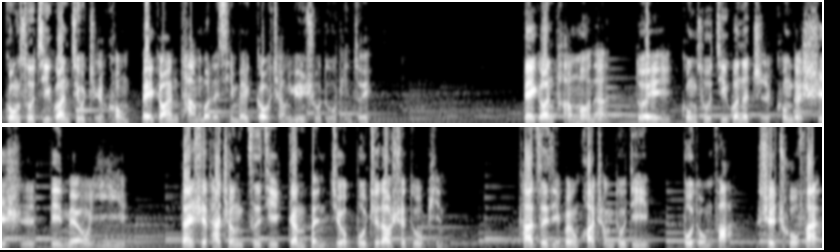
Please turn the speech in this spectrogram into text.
公诉机关就指控被告人唐某的行为构成运输毒品罪。被告人唐某呢，对公诉机关的指控的事实并没有异议，但是他称自己根本就不知道是毒品，他自己文化程度低，不懂法，是初犯，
